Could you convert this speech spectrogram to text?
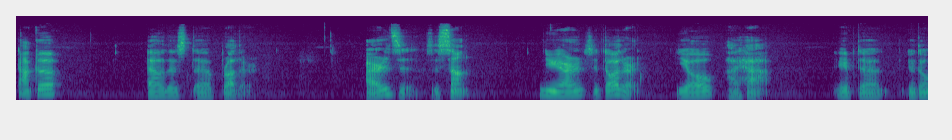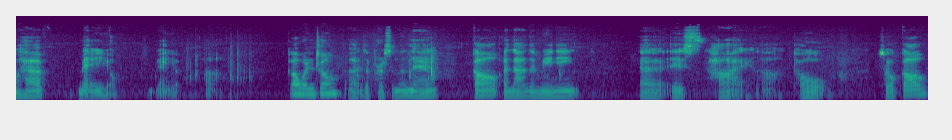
大哥 eldest brother，儿子是 son，女儿是 daughter，有 I have，if the you don't have 没有，没有啊。高文中啊，the personal name 高 another meaning 呃 is high 啊，tall。so 高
